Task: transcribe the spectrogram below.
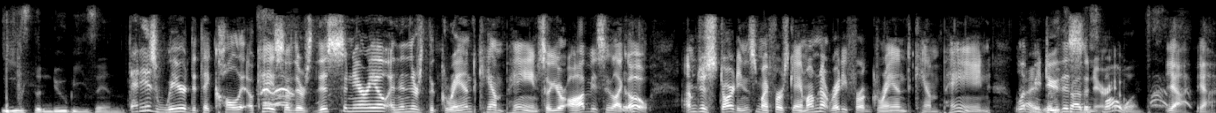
ease the newbies in. That is weird that they call it. Okay, so there's this scenario, and then there's the grand campaign. So you're obviously like, oh, I'm just starting. This is my first game. I'm not ready for a grand campaign. Let Right, me do let me this scenario. small one. Yeah, yeah.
